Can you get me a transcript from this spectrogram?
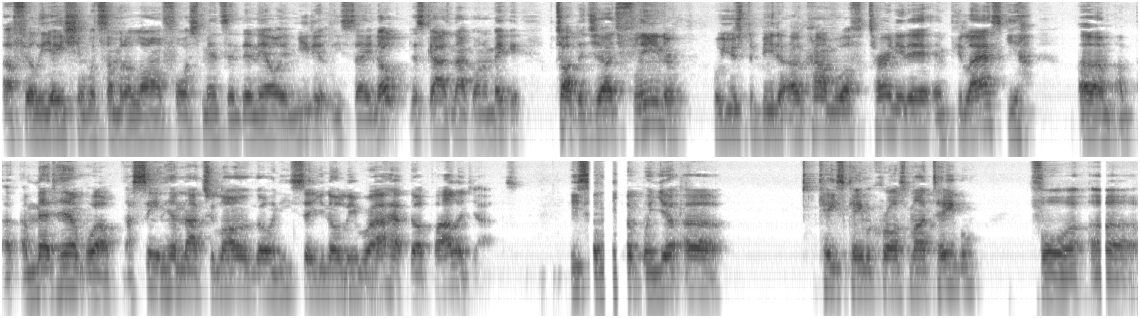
affiliation with some of the law enforcement, and then they'll immediately say, "Nope, this guy's not going to make it." We talked to Judge Fleenor, who used to be the uh, Commonwealth attorney there in Pulaski. Um, I, I, met him. Well, I seen him not too long ago, and he said, "You know, Leroy, I have to apologize." He said, "When your uh, case came across my table for uh,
